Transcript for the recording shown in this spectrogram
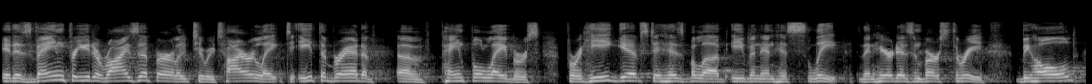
It is vain for you to rise up early, to retire late, to eat the bread of, of painful labors, for he gives to his beloved even in his sleep. Then here it is in verse three. Behold,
